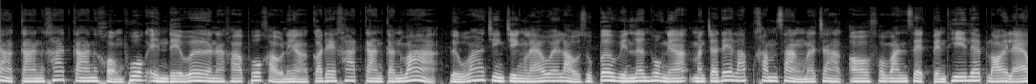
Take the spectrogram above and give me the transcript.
จากการคาดการณ์ของพวก Endeavor นะครับพวกเขาเนี่ยก็ได้คาดการณ์กันว่า หรือว่าจริง ๆ แล้วไอ้เหล่าซูเปอร์วินเลนพวกนี้มันจะได้รับคำสั่งมาจาก All for One เสร็จเป็นที่เรียบร้อยแล้ว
